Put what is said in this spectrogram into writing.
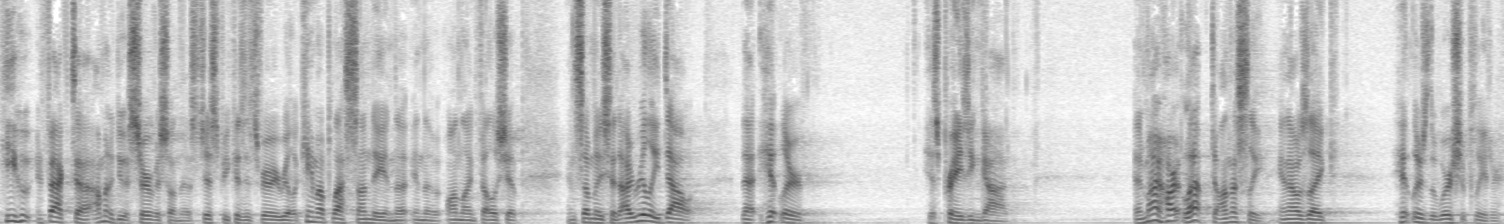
he who, in fact, uh, I'm going to do a service on this just because it's very real. It came up last Sunday in the, in the online fellowship, and somebody said, I really doubt that Hitler is praising God. And my heart leapt, honestly. And I was like, Hitler's the worship leader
